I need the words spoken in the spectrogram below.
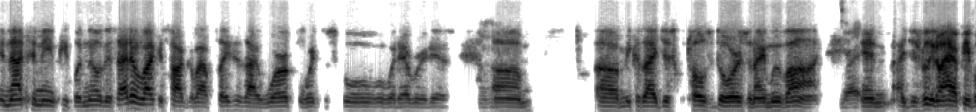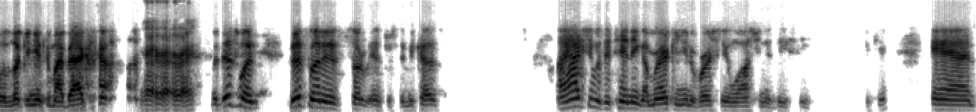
and not too many people know this, I don't like to talk about places I work, or went to school, or whatever it is, Mhm. um, um, because I just close doors and I move on, right and I just really don't have people looking into my background. right right right But this one, this one is sort of interesting because I actually was attending American University in Washington D.C. Okay, and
